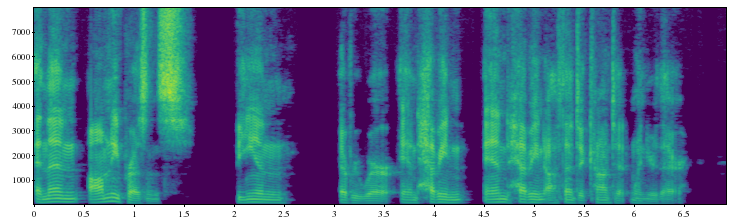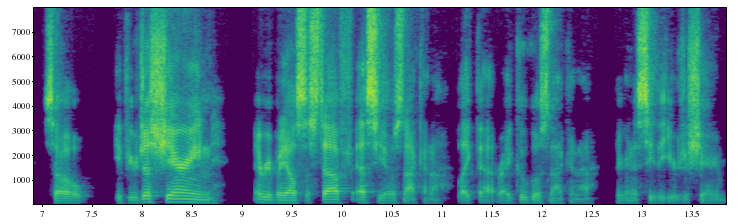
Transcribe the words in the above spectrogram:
and then omnipresence being everywhere and having and having authentic content when you're there. So if you're just sharing everybody else's stuff seo is not going to like that right? Google's not going to they're going to see that you're just sharing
